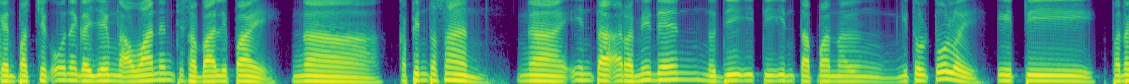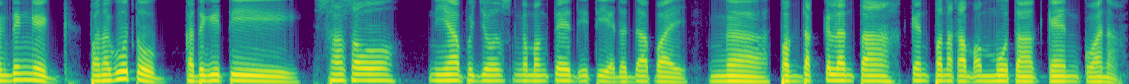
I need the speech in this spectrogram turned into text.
ken patsik unay gayem nga awanen ti sabali pay nga kapintasan nga inta aramiden no di iti inta panang itultuloy iti panagdengeg panagutob kadagiti sasaw niya po Diyos nga mangted iti adadapay nga pagdakkelan ta ken panakamamuta ken kuana.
